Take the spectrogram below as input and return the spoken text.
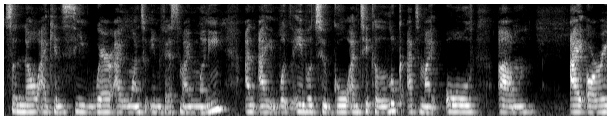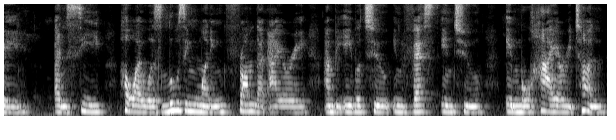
So now I can see where I want to invest my money. And I was able to go and take a look at my old um, IRA and see how I was losing money from that IRA and be able to invest into a more higher return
